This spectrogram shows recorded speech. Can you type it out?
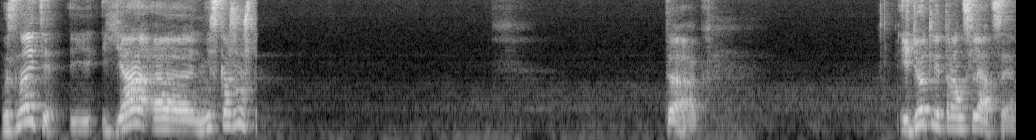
вы знаете, я э, не скажу, что... Так. Идет ли трансляция?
